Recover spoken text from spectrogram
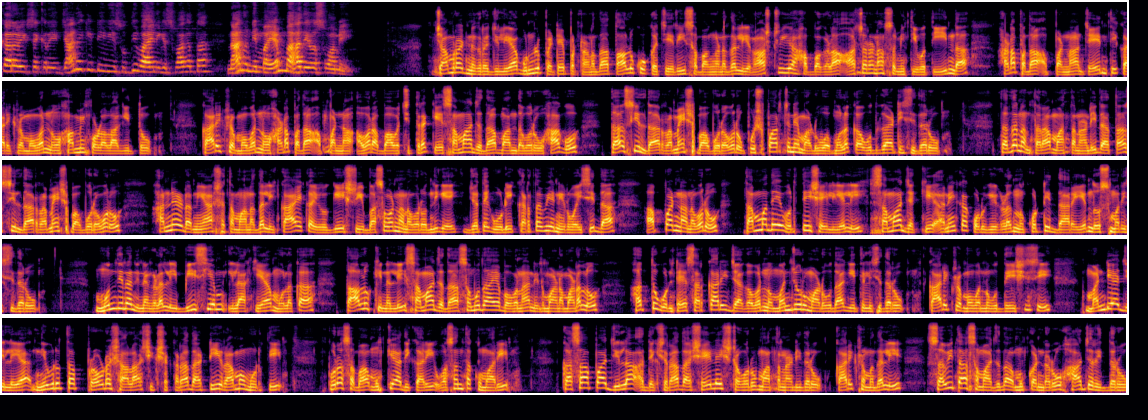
ನಮಸ್ಕಾರ ವೀಕ್ಷಕರೇ, ಜಾನಕಿ ಟಿವಿ ಸುದ್ದಿವಾಹಿನಿಗೆ ಸ್ವಾಗತ. ನಾನು ನಿಮ್ಮ ಎಂ. ಮಹಾದೇವಸ್ವಾಮಿ. ಚಾಮರಾಜನಗರ ಜಿಲ್ಲೆಯ ಗುಂಡ್ಲುಪೇಟೆ ಪಟ್ಟಣದ ತಾಲೂಕು ಕಚೇರಿ ಸಭಾಂಗಣದಲ್ಲಿ ರಾಷ್ಟ್ರೀಯ ಹಬ್ಬಗಳ ಆಚರಣಾ ಸಮಿತಿ ವತಿಯಿಂದ ಹಡಪದ ಅಪ್ಪಣ್ಣ ಜಯಂತಿ ಕಾರ್ಯಕ್ರಮವನ್ನು ಹಮ್ಮಿಕೊಳ್ಳಲಾಗಿತ್ತು. ಕಾರ್ಯಕ್ರಮವನ್ನು ಹಡಪದ ಅಪ್ಪಣ್ಣ ಅವರ ಭಾವಚಿತ್ರಕ್ಕೆ ಸಮಾಜದ ಬಾಂಧವರು ಹಾಗೂ ತಹಸೀಲ್ದಾರ್ ರಮೇಶ್ ಬಾಬುರವರು ಪುಷ್ಪಾರ್ಚನೆ ಮಾಡುವ ಮೂಲಕ ಉದ್ಘಾಟಿಸಿದರು. ತದನಂತರ ಮಾತನಾಡಿದ ತಹಸೀಲ್ದಾರ್ ರಮೇಶ್ ಬಾಬುರವರು ಹನ್ನೆರಡನೆಯ ಶತಮಾನದಲ್ಲಿ ಕಾಯಕ ಯೋಗಿ ಶ್ರೀ ಬಸವಣ್ಣನವರೊಂದಿಗೆ ಜೊತೆಗೂಡಿ ಕರ್ತವ್ಯ ನಿರ್ವಹಿಸಿದ್ದ ಅಪ್ಪಣ್ಣನವರು ತಮ್ಮದೇ ವೃತ್ತಿ ಶೈಲಿಯಲ್ಲಿ ಸಮಾಜಕ್ಕೆ ಅನೇಕ ಕೊಡುಗೆಗಳನ್ನು ಕೊಟ್ಟಿದ್ದಾರೆ ಎಂದು ಸ್ಮರಿಸಿದರು. ಮುಂದಿನ ದಿನಗಳಲ್ಲಿ ಬಿಸಿಎಂ ಇಲಾಖೆಯ ಮೂಲಕ ತಾಲೂಕಿನಲ್ಲಿ ಸಮಾಜದ ಸಮುದಾಯ ಭವನ ನಿರ್ಮಾಣ ಮಾಡಲು ಹತ್ತು ಗುಂಟೆ ಸರ್ಕಾರಿ ಜಾಗವನ್ನು ಮಂಜೂರು ಮಾಡುವುದಾಗಿ ತಿಳಿಸಿದರು. ಕಾರ್ಯಕ್ರಮವನ್ನು ಉದ್ದೇಶಿಸಿ ಮಂಡ್ಯ ಜಿಲ್ಲೆಯ ನಿವೃತ್ತ ಪ್ರೌಢಶಾಲಾ ಶಿಕ್ಷಕರಾದ ಟಿ ರಾಮಮೂರ್ತಿ, ಪುರಸಭಾ ಮುಖ್ಯಾಧಿಕಾರಿ ವಸಂತಕುಮಾರಿ, ಕಸಾಪ ಜಿಲ್ಲಾ ಅಧ್ಯಕ್ಷರಾದ ಶೈಲೇಶ್ ರವರು ಮಾತನಾಡಿದರು. ಕಾರ್ಯಕ್ರಮದಲ್ಲಿ ಸವಿತಾ ಸಮಾಜದ ಮುಖಂಡರು ಹಾಜರಿದ್ದರು.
